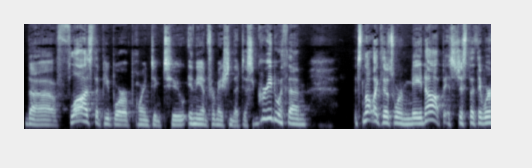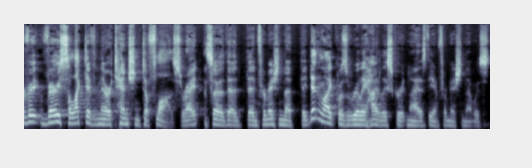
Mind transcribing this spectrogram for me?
the flaws that people were pointing to in the information that disagreed with them it's not like those were made up. It's just that they were very very selective in their attention to flaws right? So the, the information that they didn't like was really highly scrutinized. The information that was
